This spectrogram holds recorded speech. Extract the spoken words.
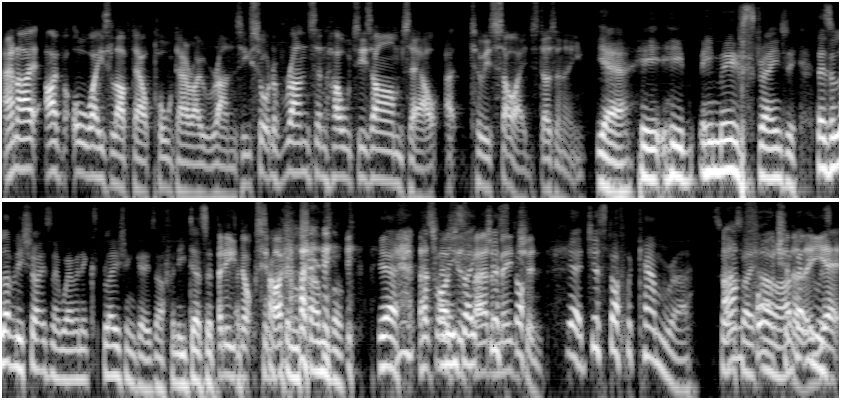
And I, I've always loved how Paul Darrow runs. He sort of runs and holds his arms out at, to his sides, doesn't he? Yeah, he, he he moves strangely. There's a lovely shot, isn't there, where an explosion goes off and he does a, And he a knocks him and tumble. Yeah, That's what I was he's just like, about to mention. Off, yeah, just off a camera. So it's like, oh, Unfortunately, yeah.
